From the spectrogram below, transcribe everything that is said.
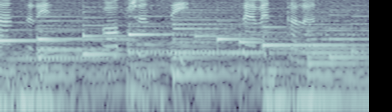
Answer is option C 7 colors.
